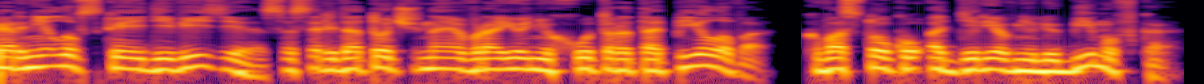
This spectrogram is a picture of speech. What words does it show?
Корниловская дивизия, сосредоточенная в районе хутора Топилова, к востоку от деревни Любимовка,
